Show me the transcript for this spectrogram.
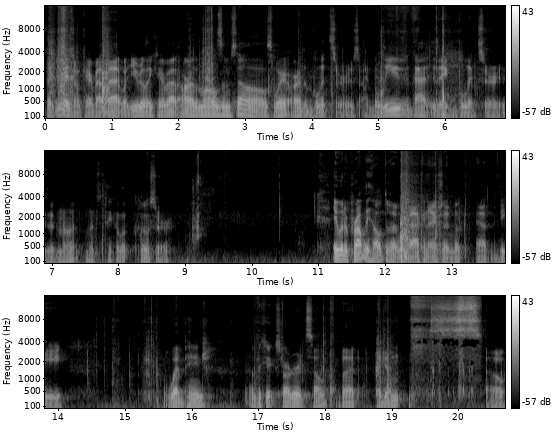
But you guys don't care about that. What you really care about are the models themselves. Where are the blitzers? I believe that is a blitzer, is it not? Let's take a look closer. It would have probably helped if I went back and actually looked at the web page of the Kickstarter itself, but I didn't. so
